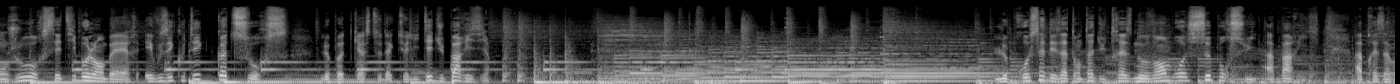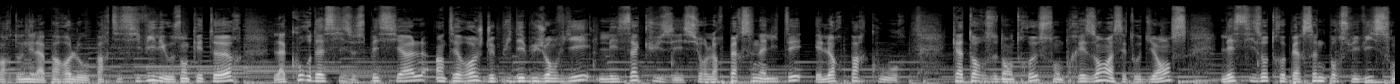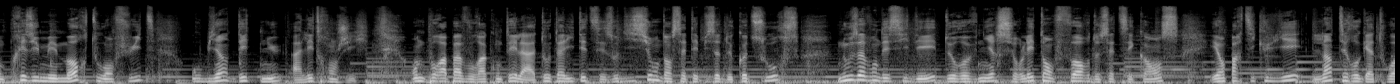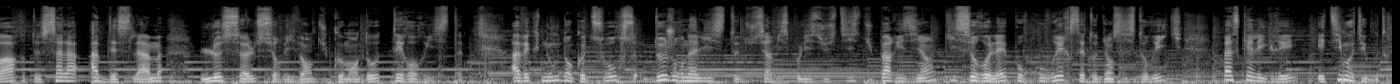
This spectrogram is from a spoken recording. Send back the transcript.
Bonjour, c'est Thibault Lambert et vous écoutez Code Source, le podcast d'actualité du Parisien. Le procès des attentats du 13 novembre se poursuit à Paris. Après avoir donné la parole aux parties civiles et aux enquêteurs, la Cour d'assises spéciale interroge depuis début janvier les accusés sur leur personnalité et leur parcours. 14 d'entre eux sont présents à cette audience. Les six autres personnes poursuivies sont présumées mortes ou en fuite ou bien détenues à l'étranger. On ne pourra pas vous raconter la totalité de ces auditions dans cet épisode de Code Source. Nous avons décidé de revenir sur les temps forts de cette séquence et en particulier l'interrogatoire de Salah Abdeslam, le seul survivant du commando terroriste. Avec nous dans Code Source, deux journalistes du service police-justice du Parisien qui se relaient pour couvrir cette audience historique, Pascal Aigret et Timothée Boutry.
